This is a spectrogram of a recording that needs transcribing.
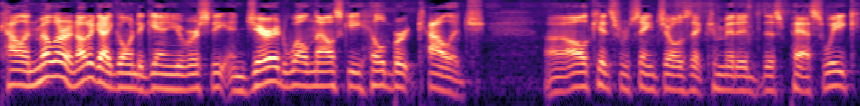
Colin Miller, another guy going to Gannon University, and Jared Welnowski, Hilbert College. Uh, all kids from St. Joe's that committed this past week.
